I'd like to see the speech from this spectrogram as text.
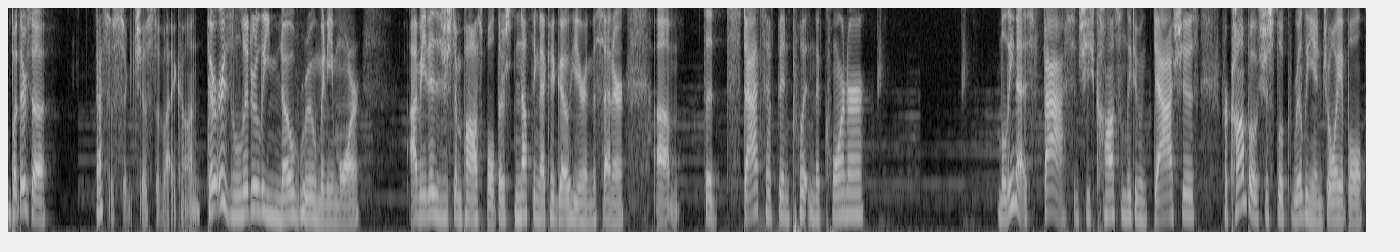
But there's a that's a suggestive icon. There is literally no room anymore. I mean, it is just impossible. There's nothing that could go here in the center. Um, the stats have been put in the corner. Mileena is fast and she's constantly doing dashes. Her combos just look really enjoyable.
